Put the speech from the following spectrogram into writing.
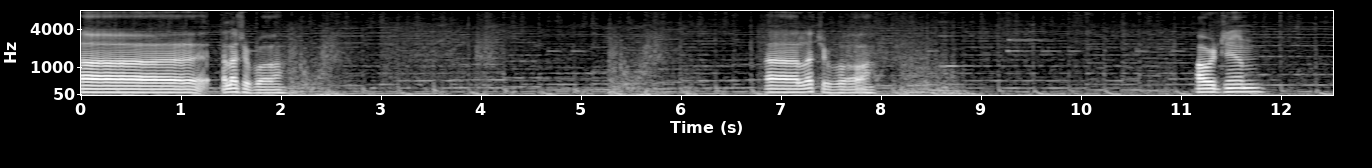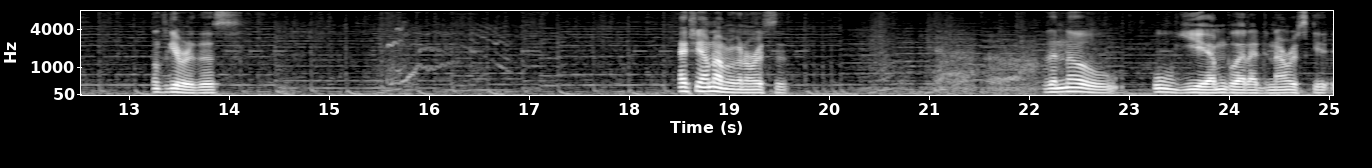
Uh, Electro Ball. Uh, Electro Ball. Power gem. Let's get rid of this. Actually, I'm not even gonna risk it. The no. Oh yeah, I'm glad I did not risk it.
